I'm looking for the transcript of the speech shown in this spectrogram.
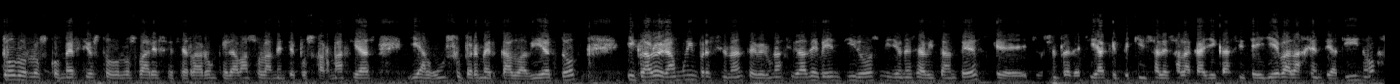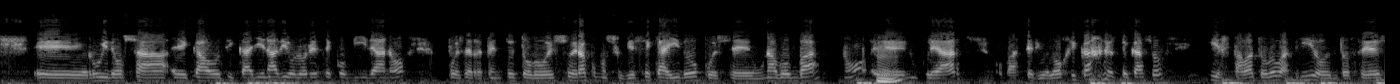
todos los comercios, todos los bares se cerraron, quedaban solamente pues farmacias y algún supermercado abierto. Y claro, era muy impresionante ver una ciudad de 22 millones de habitantes, que yo siempre decía que Pekín sales a la calle y casi te lleva la gente a ti, ¿no? Eh, ruidosa, eh, caótica, llena de olores de comida, ¿no? Pues de repente todo eso era como si hubiese caído pues eh, una bomba, ¿no? nuclear o bacteriológica en este caso y estaba todo vacío. Entonces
